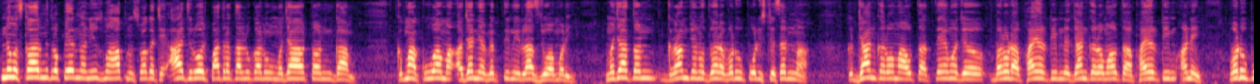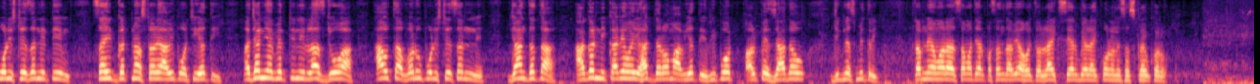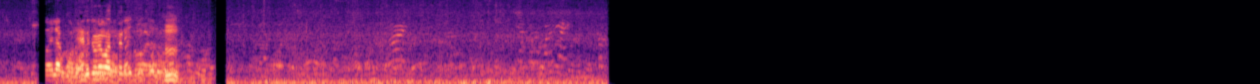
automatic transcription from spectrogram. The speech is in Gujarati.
નમસ્કાર મિત્રો, પેરના ન્યૂઝમાં આપનું સ્વાગત છે. આજ રોજ પાદરા તાલુકાનું મજાટન ગામમાં કૂવામાં અજાણ્યા વ્યક્તિની લાશ જોવા મળી. મજાતન ગ્રામજનો દ્વારા વડુ પોલીસ સ્ટેશનમાં જાણ કરવામાં આવતા તેમજ બરોડા ફાયર ટીમને જાણ કરવામાં આવતા ફાયર ટીમ અને વડુ પોલીસ સ્ટેશનની ટીમ સહિત ઘટના સ્થળે આવી પહોંચી હતી. અજાણ્યા વ્યક્તિની લાશ જોવા આવતા વડુ પોલીસ સ્ટેશનને જાણ થતાં આગળની કાર્યવાહી હાથ ધરવામાં આવી હતી. રિપોર્ટ અલ્પેશ જાદવ જિજ્ઞેશ મિત્રી. તમને અમારા સમાચાર પસંદ આવ્યા હોય તો લાઇક શેર બેલ આઇકોન અને સબસ્ક્રાઈબ કરો. એની જોડે વાત કરી? હમ.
